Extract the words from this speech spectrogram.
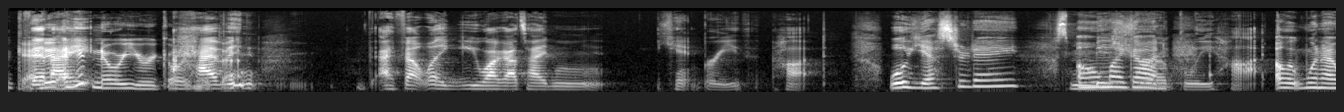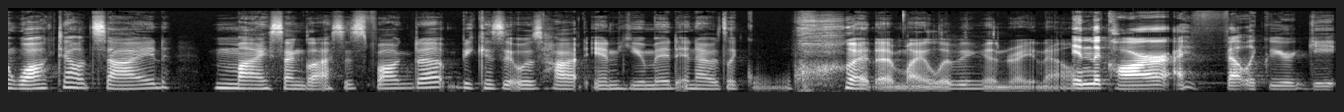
okay, I, didn't, I I didn't know where you were going. with that. haven't. I felt like you walk outside and you can't breathe. Hot. Well, yesterday, oh my god, hot. oh, when I walked outside, my sunglasses fogged up because it was hot and humid, and I was like, "What am I living in right now?" In the car, I felt like we were ge-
